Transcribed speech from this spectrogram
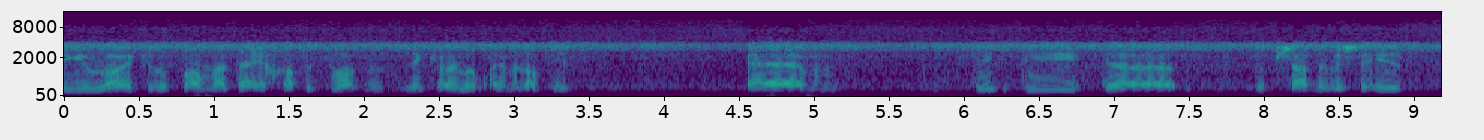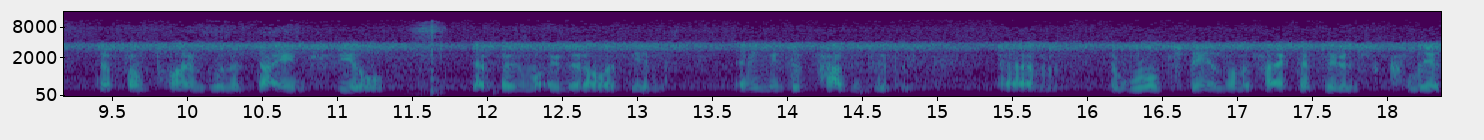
the Um, the the the the pshat in the Mishnah is that sometimes when a dayan feels that Oyman Al Din, and he means it positively, um, the world stands on the fact that there is clear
